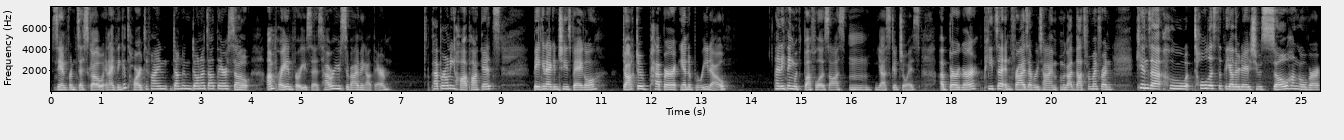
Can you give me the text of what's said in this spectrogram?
San Francisco. And I think it's hard to find Dunkin' Donuts out there. So I'm praying for you, sis. How are you surviving out there? Pepperoni Hot Pockets, bacon, egg, and cheese bagel, Dr. Pepper, and a burrito. Anything with buffalo sauce. Mm, yes, good choice. A burger, pizza, and fries every time. Oh my God, that's from my friend Kinza, who told us that the other day she was so hungover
